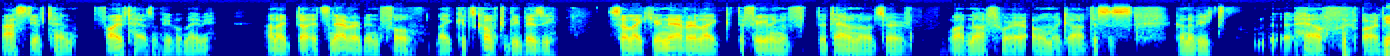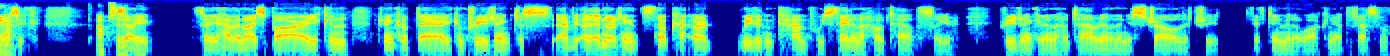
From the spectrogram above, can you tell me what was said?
capacity of 10, 5,000 people maybe, and I don't. It's never been full. Like it's comfortably busy, so like you're never like the feeling of the downloads or whatnot, where oh my god, this is gonna be uh, hell bar the Yeah. music. Absolutely. So you, so you have a nice bar. You can drink up there. You can pre-drink. Just every another thing. It's no ca- or we didn't camp. We stayed in a hotel. So you're pre-drinking in a hotel room, and then you stroll literally 15 minute walk, and you're at the festival.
